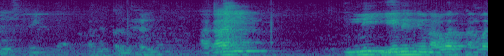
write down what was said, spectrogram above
ತೋರಿಸ್ತೀನಿ. ಅದನ್ನು ಕಲ್ತ್ಕೊಳ್ಳಿ ಹಾಗಾಗಿ ಇಲ್ಲಿ ಏನೇನು ನೀವು ನಲವತ್ತು ನಲವತ್ತು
